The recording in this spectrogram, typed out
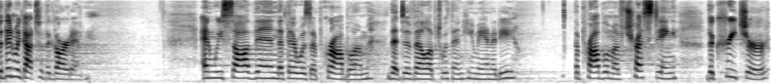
But then we got to the garden. And we saw then that there was a problem that developed within humanity the problem of trusting the creature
